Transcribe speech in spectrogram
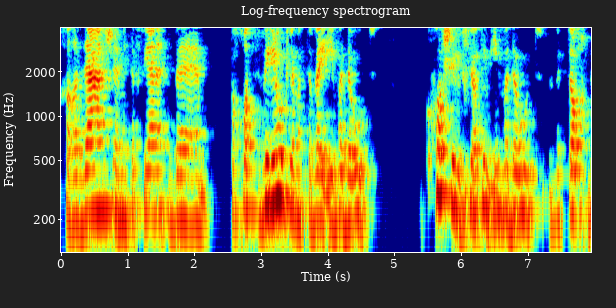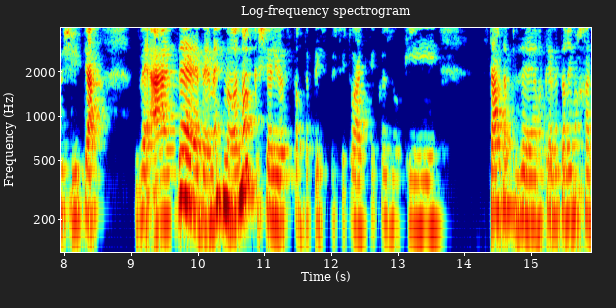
חרדה שמתאפיינת בפחות סבילות למצבי אי ודאות, קושי לחיות עם אי ודאות וצורך בשליטה, ואז אה, באמת מאוד מאוד קשה להיות סטארט-אפיסט בסיטואציה כזו, כי סטארט-אפ זה רכבת הרים אחת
